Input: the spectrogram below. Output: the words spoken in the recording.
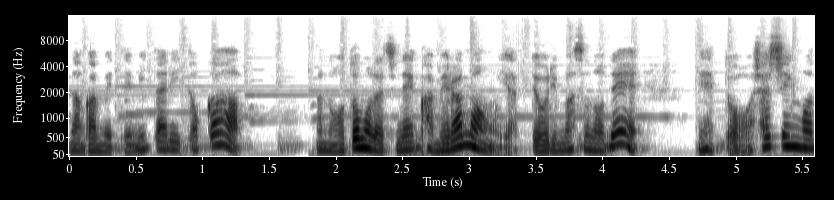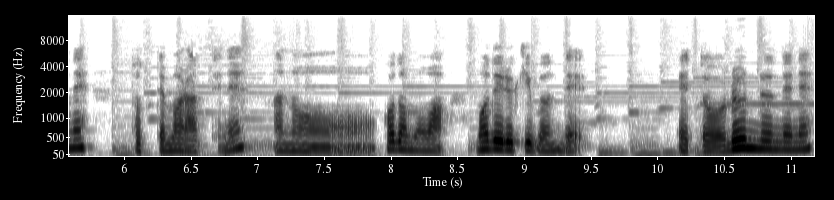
眺めてみたりとか、あの、お友達ね、カメラマンをやっておりますので、えっ、と、写真をね、撮ってもらってね、あの子供はモデル気分で、えっ、と、ルンルンでね、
